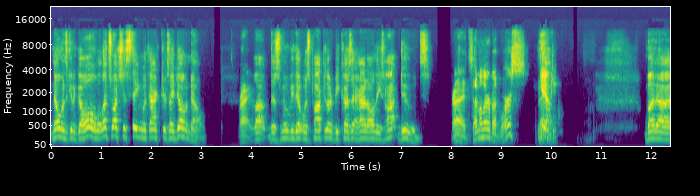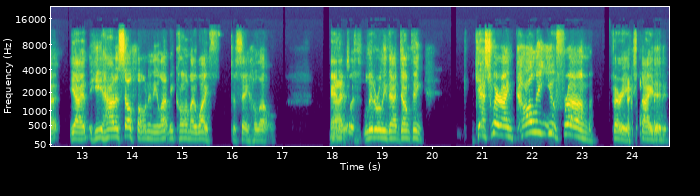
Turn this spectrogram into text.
no one's going to go, oh, well, let's watch this thing with actors I don't know Right. about this movie that was popular because it had all these hot dudes. Right. Similar but worse. Yeah. You. But uh, yeah, he had a cell phone and he let me call my wife to say hello. And Nice. it was literally that dumb thing. Guess where I'm calling you from? Very excited.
